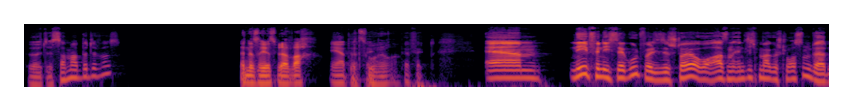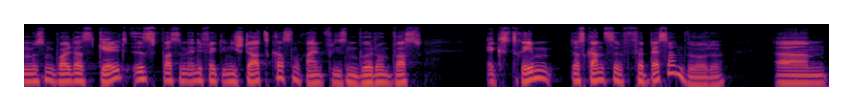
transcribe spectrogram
hört es. Sag mal bitte was. Dann ist er jetzt wieder wach. Ja, der perfekt. Zuhörer. Perfekt. Ähm, nee, finde ich sehr gut, weil diese Steueroasen endlich mal geschlossen werden müssen, weil das Geld ist, was im Endeffekt in die Staatskassen reinfließen würde und was extrem das Ganze verbessern würde. Ähm,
